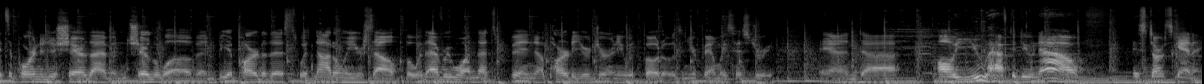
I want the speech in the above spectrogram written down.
it's important to just share them and share the love and be a part of this with not only yourself, but with everyone that's been a part of your journey with photos and your family's history. And uh, all you have to do now is start scanning.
